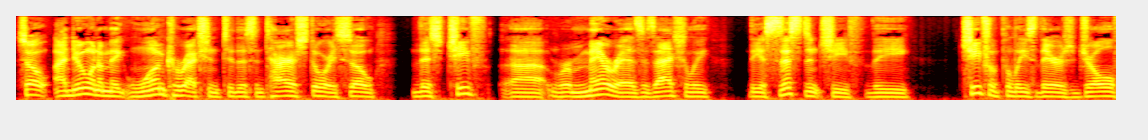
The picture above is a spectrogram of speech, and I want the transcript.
So I do want to make one correction to this entire story. So this chief uh, Ramirez is actually the assistant chief. The chief of police there is Joel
